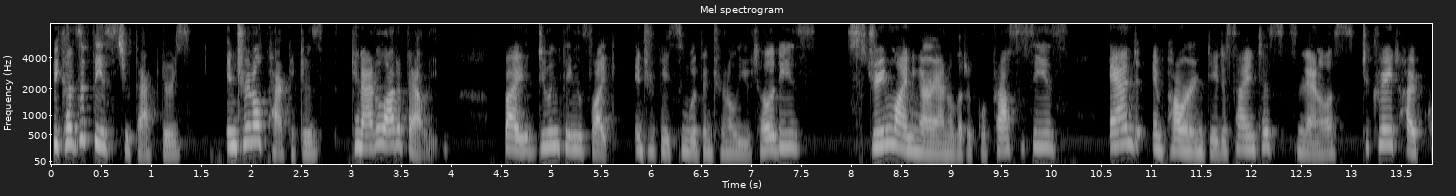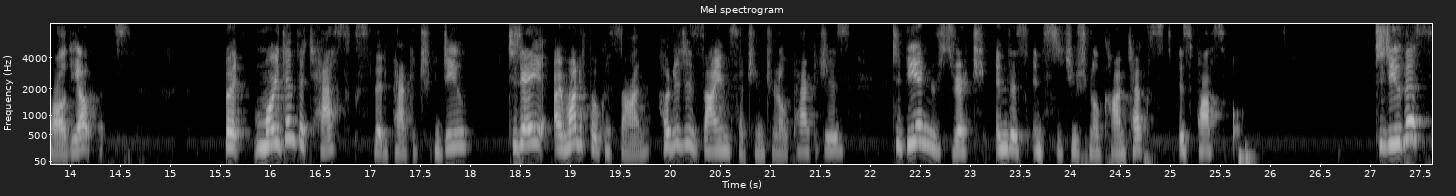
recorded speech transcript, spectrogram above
Because of these two factors, internal packages can add a lot of value by doing things like interfacing with internal utilities, streamlining our analytical processes, and empowering data scientists and analysts to create high quality outputs. But more than the tasks that a package can do, today I want to focus on how to design such internal packages to be as rich in this institutional context as possible. To do this,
